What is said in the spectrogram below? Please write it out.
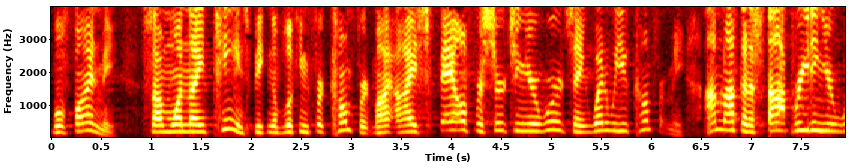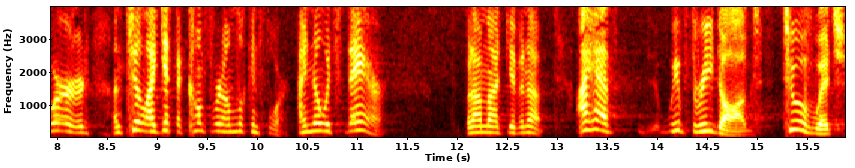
will find me. Psalm 119 speaking of looking for comfort my eyes fail for searching your word saying when will you comfort me? I'm not going to stop reading your word until I get the comfort I'm looking for. I know it's there. But I'm not giving up. I have we have 3 dogs, two of which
